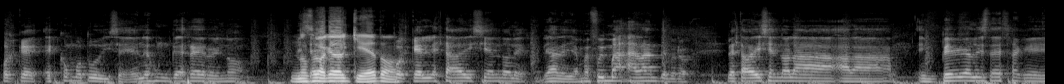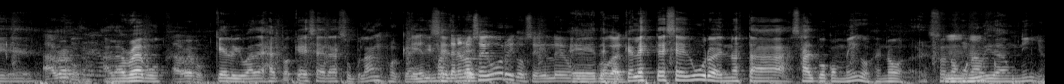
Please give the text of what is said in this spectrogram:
Porque es como tú dices, él es un guerrero y no. No se va a quedar quieto. Porque él le estaba diciéndole, ya, ya me fui más adelante, pero le estaba diciendo a la, a la Imperialist esa que. A Rebel. A la Rebel. A Rebel. Que lo iba a dejar porque ese era su plan. Porque que él dice. mantenerlo él- seguro y conseguirle un eh, después que él esté seguro, él no está salvo conmigo. No, eso no es una vida de un niño.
